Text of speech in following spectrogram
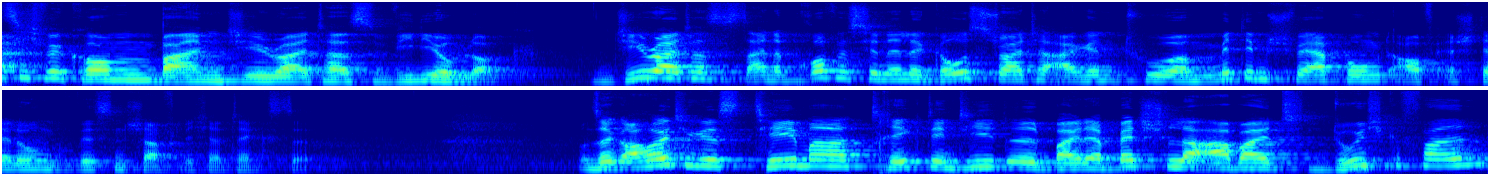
Herzlich willkommen beim GWriters Videoblog. GWriters ist eine professionelle Ghostwriter-Agentur mit dem Schwerpunkt auf Erstellung wissenschaftlicher Texte. Unser heutiges Thema trägt den Titel Bei der Bachelorarbeit durchgefallen?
